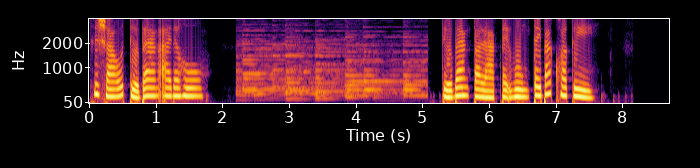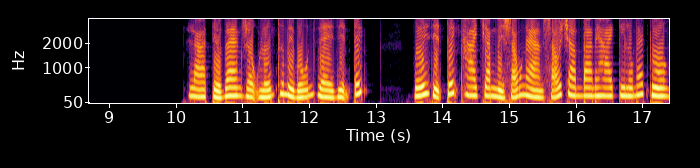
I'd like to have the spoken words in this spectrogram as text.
Thứ sáu, tiểu bang Idaho tiểu bang tọa lạc tại vùng Tây Bắc Hoa Kỳ. Là tiểu bang rộng lớn thứ 14 về diện tích, với diện tích 216.632 km vuông.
